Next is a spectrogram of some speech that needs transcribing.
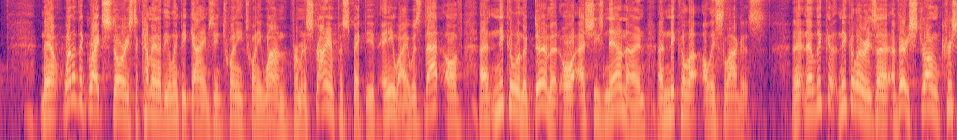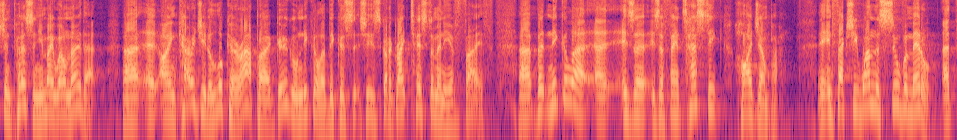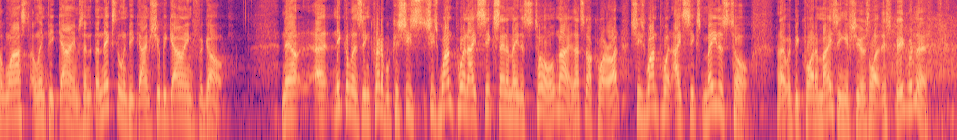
Now, one of the great stories to come out of the Olympic Games in 2021, from an Australian perspective anyway, was that of uh, Nicola McDermott, or as she's now known, uh, Nicola Olyslagers. Now, now Nicola is a, a, very strong Christian person. You may well know that. Uh, I encourage you to look her up. Uh, Google Nicola because she's got a great testimony of faith. Uh, but Nicola uh, is, a, is a fantastic high jumper. In fact, she won the silver medal at the last Olympic Games, and at the next Olympic Games, she'll be going for gold. Now, uh, Nicola's incredible because she's, she's 1.86 centimetres tall. No, that's not quite right. She's 1.86 metres tall. That would be quite amazing if she was like this big, wouldn't it?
